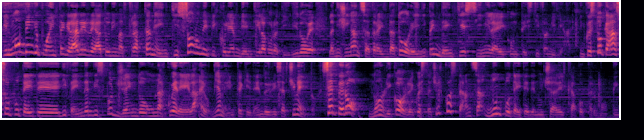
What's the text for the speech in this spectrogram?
Il mobbing può integrare il reato di maltrattamenti solo nei piccoli ambienti lavorativi, dove la vicinanza tra il datore e i dipendenti è simile ai contesti familiari. In questo caso potete difendervi sporgendo una querela e ovviamente chiedendo il risarcimento. Se però non ricorre questa circostanza, non potete denunciare il capo per mobbing.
